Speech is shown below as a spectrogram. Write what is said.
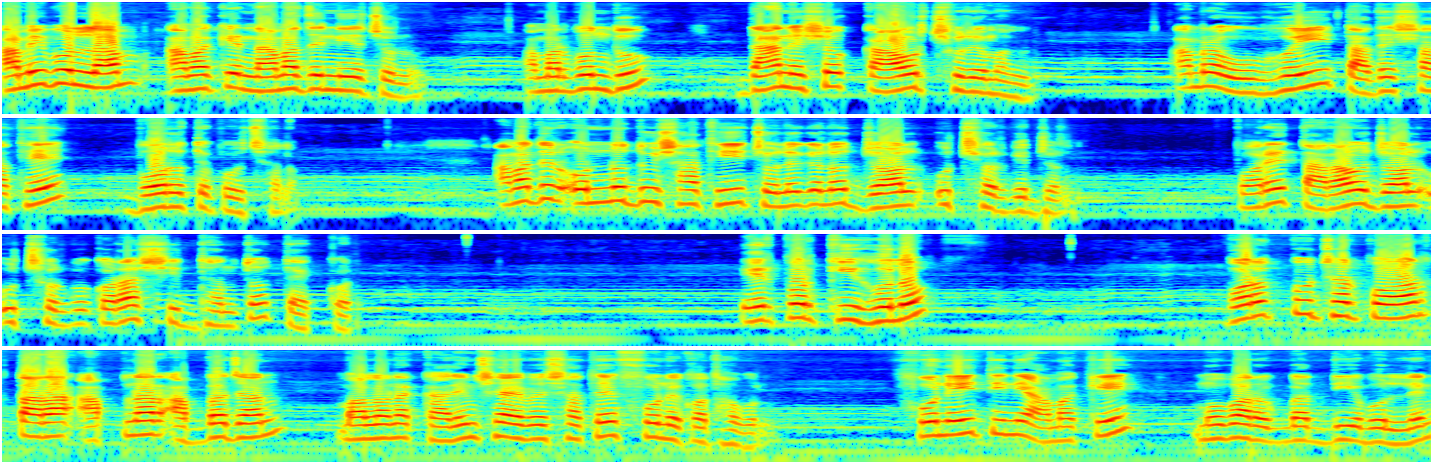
আমি বললাম, আমাকে নামাজে নিয়ে চলুন। আমার বন্ধু, দান এসো কাউর ছুঁড়ে মারল। আমরা উভয়ই তাদের সাথে বড়তে পৌঁছালাম। আমাদের অন্য দুই সাথী চলে গেল জল উৎসর্গের জন্য। পরে তারাও জল উৎসর্গ করার সিদ্ধান্ত ত্যাগ করে। এরপর কি হলো? বরত পৌঁছার পর তারা আপনার আব্বাজান মাওলানা কারিম সাহেবের সাথে ফোনে কথা বল ফোনেই তিনি আমাকে মোবারকবাদ দিয়ে বললেন,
